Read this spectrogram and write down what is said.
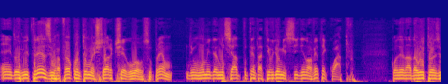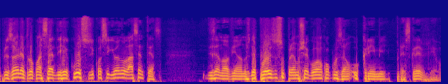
Em 2013, o Rafael contou uma história que chegou ao Supremo de um homem denunciado por tentativa de homicídio em 94. Condenado a oito anos de prisão, ele entrou com uma série de recursos e conseguiu anular a sentença. 19 anos depois, o Supremo chegou a uma conclusão: o crime prescreveu.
